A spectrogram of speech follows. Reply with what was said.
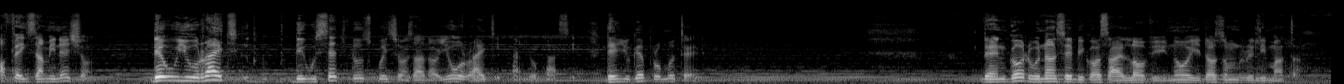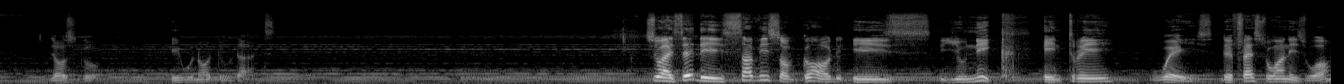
of examination. They will you write, they will set those questions and you will write it and you pass it. Then you get promoted. Then God will not say, Because I love you. No, it doesn't really matter. Just go. He will not do that. So I said the service of God is unique in three ways. The first one is what?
